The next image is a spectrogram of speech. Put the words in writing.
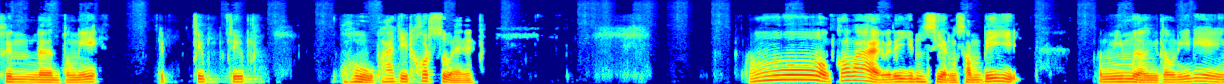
ขึ้นเนินตรงนี้ จึ๊บจึ๊บจึ๊บโอ้โหพระอาทิตย์โคตรสวยเลย โอ้ก็ว่าได้ยินเสียงซอมบี้ มันมีเหมืองอยู่ตรงนี้นี่เอง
